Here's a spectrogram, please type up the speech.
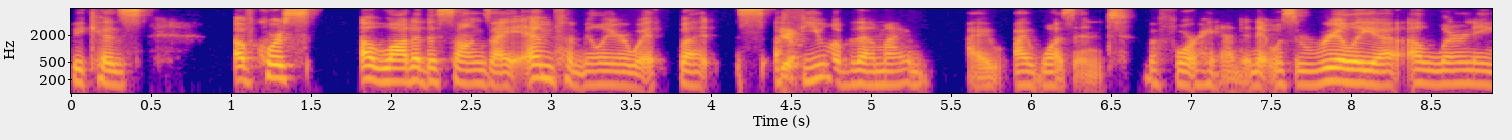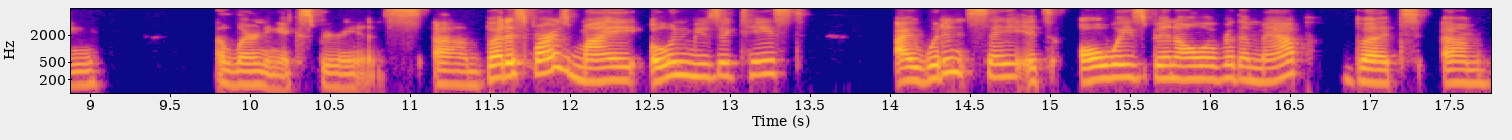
because, of course, a lot of the songs I am familiar with, but a yeah. few of them I'm I, I wasn't beforehand. And it was really a, a learning, a learning experience. Um, but as far as my own music taste, I wouldn't say it's always been all over the map, but um,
